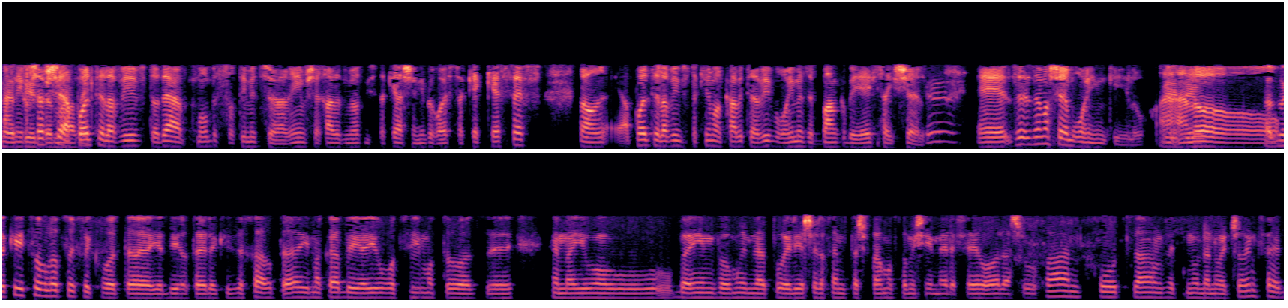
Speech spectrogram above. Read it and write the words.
אני חושב שהפועל תל אביב, אתה יודע, כמו בסרטים מצוירים, שאחד הדמויות מסתכל, השני ורואה שקי כסף, הפועל תל אביב מסתכלים על מכבי תל אביב ורואים איזה בנק באיי סיישל. כן. אה, זה, זה מה שהם רואים כאילו. אני לא... אז בקיצור לא צריך לקרוא את הידיעות האלה כי זה חרטא. אם מכבי היו רוצים אותו אז uh, הם היו באים ואומרים להפועל יש לכם את ה-750 אלף אירו על השולחן, קחו אותם ותנו לנו את שוינפלד.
